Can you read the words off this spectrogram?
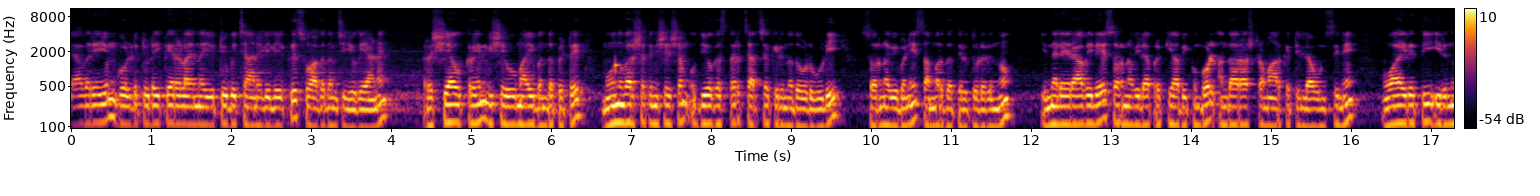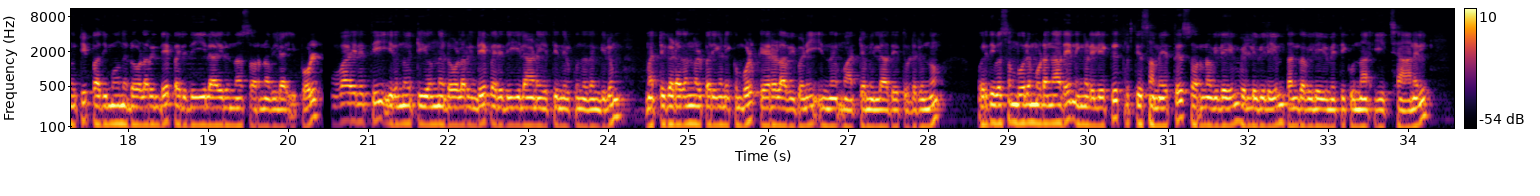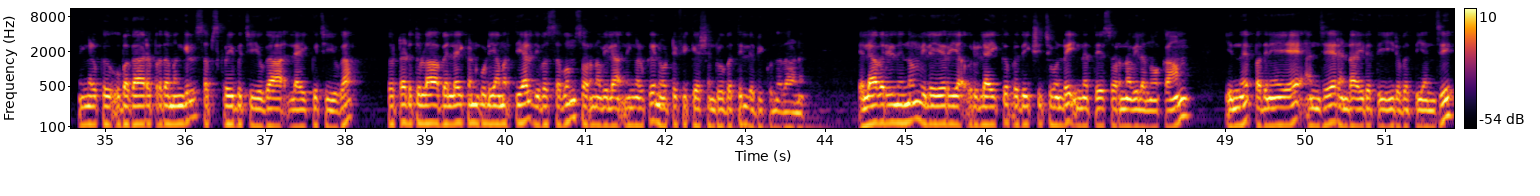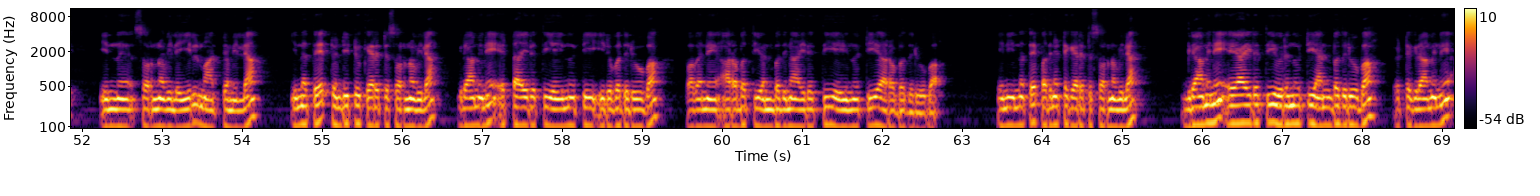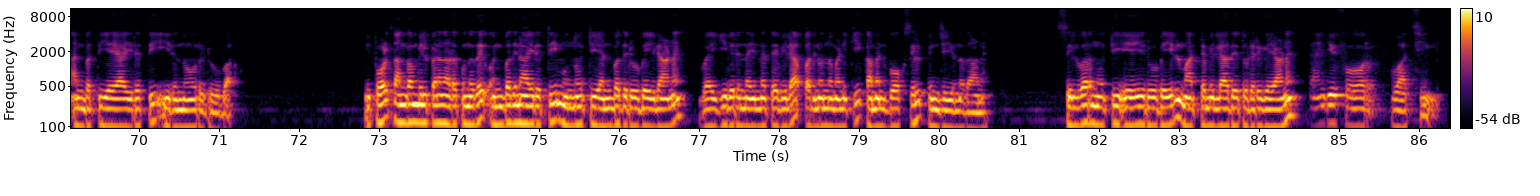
എല്ലാവരെയും gold today Kerala എന്ന YouTube ചാനലിലേക്ക് സ്വാഗതം ചെയ്യുകയാണ്. റഷ്യ ഉക്രൈൻ വിഷയവുമായി ബന്ധപ്പെട്ട് മൂന്ന് വർഷത്തിന് ശേഷം ഉദ്യോഗസ്ഥർ ചർച്ചയ്ക്കിരുന്നതോടുകൂടി സ്വർണ വിപണി സമ്മർദ്ദത്തിൽ തുടരുന്നു. ഇന്നലെ രാവിലെ സ്വർണവില പ്രഖ്യാപിക്കുമ്പോൾ അന്താരാഷ്ട്ര മാർക്കറ്റിൽ ഔൺസിന് മൂവായിരത്തി ഇരുന്നൂറ്റി പതിമൂന്ന് ഡോളറിന്റെ പരിധിയിലായിരുന്ന സ്വർണവില ഇപ്പോൾ മൂവായിരത്തി ഇരുന്നൂറ്റിയൊന്ന് ഡോളറിന്റെ പരിധിയിലാണ് എത്തി നിൽക്കുന്നതെങ്കിലും മറ്റ് ഘടകങ്ങൾ പരിഗണിക്കുമ്പോൾ കേരള വിപണി ഇന്ന് മാറ്റമില്ലാതെ തുടരുന്നു. ഒരു ദിവസം പോലും മുടങ്ങാതെ നിങ്ങളിലേക്ക് കൃത്യസമയത്ത് സ്വർണവിലയും വെള്ളിവിലയും തങ്കവിലയും എത്തിക്കുന്ന ഈ ചാനൽ നിങ്ങൾക്ക് ഉപകാരപ്രദമെങ്കിൽ സബ്സ്ക്രൈബ് ചെയ്യുക ലൈക്ക് ചെയ്യുക. തൊട്ടടുത്തുള്ള ബെല്ലൈക്കൺ കൂടി അമർത്തിയാൽ ദിവസവും സ്വർണവില നിങ്ങൾക്ക് നോട്ടിഫിക്കേഷൻ രൂപത്തിൽ ലഭിക്കുന്നതാണ്. എല്ലാവരിൽ നിന്നും വിലയേറിയ ഒരു ലൈക്ക് പ്രതീക്ഷിച്ചുകൊണ്ട് ഇന്നത്തെ സ്വർണവില നോക്കാം. ഇന്ന് പതിനേഴ് അഞ്ച് രണ്ടായിരത്തി ഇരുപത്തിയഞ്ച്. ഇന്ന് സ്വർണവിലയിൽ മാറ്റമില്ല. ഇന്നത്തെ ട്വന്റി ടു ക്യാരറ്റ് സ്വർണവില ഗ്രാമിന് എട്ടായിരത്തി എഴുന്നൂറ്റി ഇരുപത് രൂപ പവന് അറുപത്തി ഒൻപതിനായിരത്തി എഴുന്നൂറ്റി അറുപത് രൂപ. ഇനി ഇന്നത്തെ പതിനെട്ട് ക്യാരറ്റ് സ്വർണവില ഗ്രാമിന് ഏഴായിരത്തി ഒരുന്നൂറ്റി അൻപത് രൂപ എട്ട് ഗ്രാമിന് അൻപത്തി ഏഴായിരത്തി ഇരുന്നൂറ് രൂപ. ഇപ്പോൾ തങ്കം വിൽപ്പന നടക്കുന്നത് ഒൻപതിനായിരത്തി മുന്നൂറ്റി എൺപത് രൂപയിലാണ്. വൈകി വരുന്ന ഇന്നത്തെ വില പതിനൊന്ന് മണിക്ക് കമന്റ് ബോക്സിൽ പിൻ ചെയ്യുന്നതാണ്. സിൽവർ നൂറ്റി ഏഴ് രൂപയിൽ മാറ്റമില്ലാതെ തുടരുകയാണ്. Thank you for watching.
